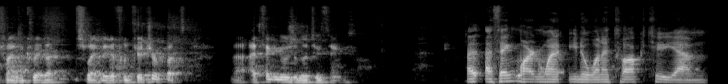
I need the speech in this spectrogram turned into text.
trying to create that slightly different future. But I think those are the two things. I, I think Martin, when you know, when I talk to um,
